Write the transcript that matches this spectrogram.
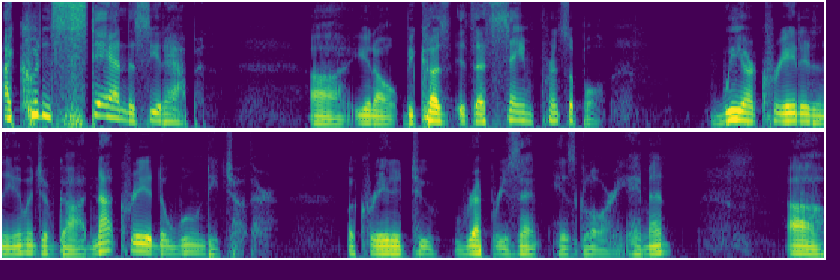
I couldn't stand to see it happen, uh, you know, because it's that same principle. We are created in the image of God, not created to wound each other, but created to represent His glory. Amen? Uh,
